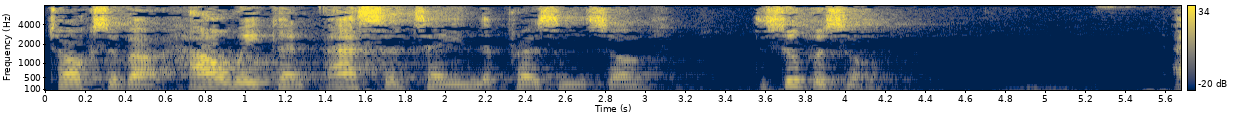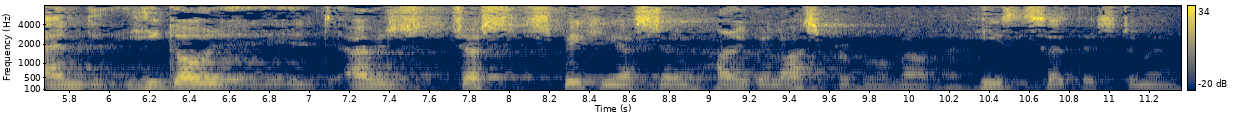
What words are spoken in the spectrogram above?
talks about how we can ascertain the presence of the supersoul. And he goes, I was just speaking yesterday to Hari Vilas Prabhu about that. He said this to me,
